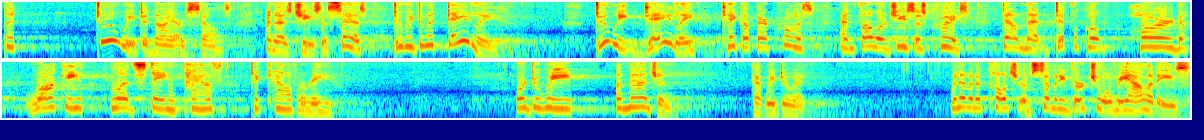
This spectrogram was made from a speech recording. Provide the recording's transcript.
But do we deny ourselves? And as Jesus says, do we do it daily? Do we daily take up our cross and follow Jesus Christ down that difficult, hard, rocky, blood-stained path to Calvary? Or do we imagine that we do it? We live in a culture of so many virtual realities.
